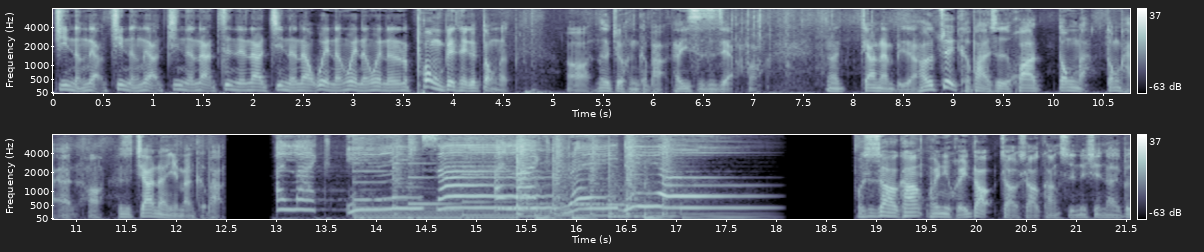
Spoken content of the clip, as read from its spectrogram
积能量，积能量，积能量，正能量，积能量，未能，未能，未能，砰，变成一个洞了，哦，那个就很可怕。他意思是这样哦。那迦南比较，他说最可怕的是花东了，东海岸啊，但是迦南也蛮可怕的。I like 103, 我是赵少康，欢迎你回到赵少康时间的现场。台北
